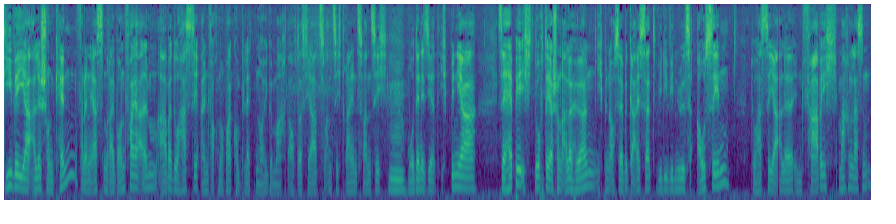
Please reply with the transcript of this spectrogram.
die wir ja alle schon kennen von den ersten drei Bonfire-Alben, aber du hast sie einfach nochmal komplett neu gemacht, auf das Jahr 2023 mhm. modernisiert. Ich bin ja sehr happy, ich durfte ja schon alle hören. Ich bin auch sehr begeistert, wie die Vinyls aussehen. Du hast sie ja alle in farbig machen lassen.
